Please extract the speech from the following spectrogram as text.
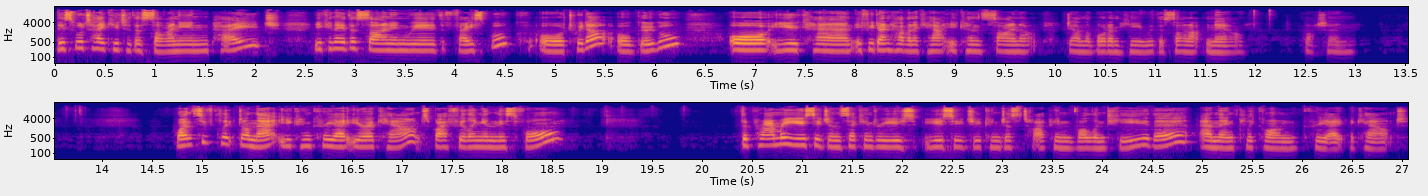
This will take you to the sign in page. You can either sign in with Facebook or Twitter or Google or you can, if you don't have an account, you can sign up down the bottom here with the sign up now button. Once you've clicked on that, you can create your account by filling in this form. The primary usage and secondary use usage, you can just type in volunteer there and then click on create account.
